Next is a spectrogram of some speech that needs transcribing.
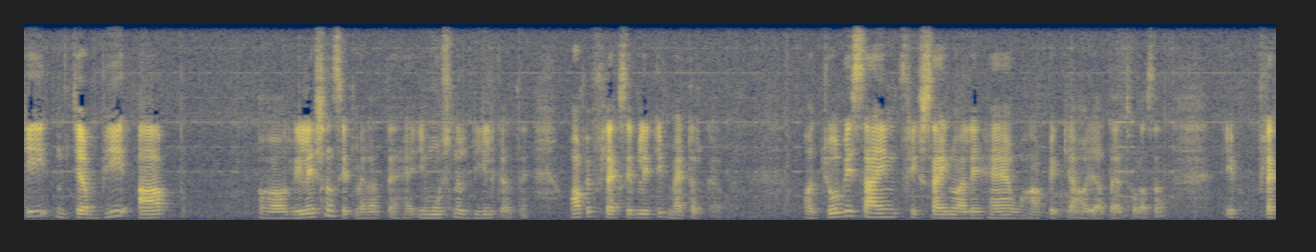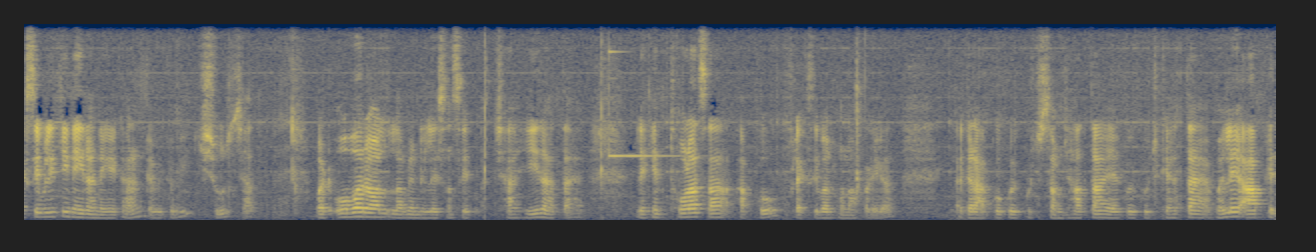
कि जब भी आप रिलेशनशिप में रहते हैं इमोशनल डील करते हैं, वहाँ पे फ्लेक्सिबिलिटी मैटर करता है। और जो भी साइन फिक्स साइन वाले हैं, वहाँ पे क्या हो जाता है थोड़ा सा कि फ्लेक्सिबिलिटी नहीं रहने के कारण कभी कभी इश्यूज़ जाते हैं। But overall love and relationship अच्छा ही रहता है। लेकिन थोड़ा सा आपको फ्लेक्सिबल होना पड़ेगा। अगर आपको कोई कुछ समझाता है या कोई कुछ कहता है, भले आपके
